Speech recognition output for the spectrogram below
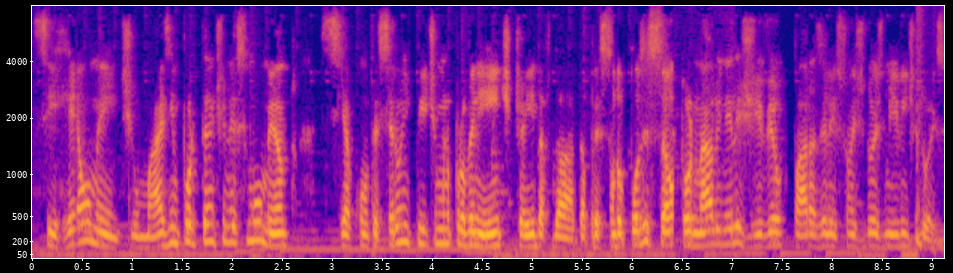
Se realmente o mais importante nesse momento se acontecer um impeachment proveniente aí da, da, da pressão da oposição, torná-lo inelegível para as eleições de 2022.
